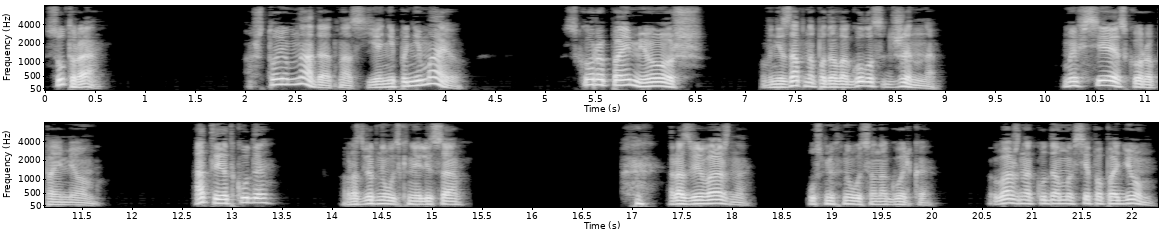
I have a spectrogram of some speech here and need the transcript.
С утра. А что им надо от нас, я не понимаю. Скоро поймешь. Внезапно подала голос Дженна. Мы все скоро поймем. А ты откуда? Развернулась к ней лиса. «Разве важно?» — усмехнулась она горько. «Важно, куда мы все попадем».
